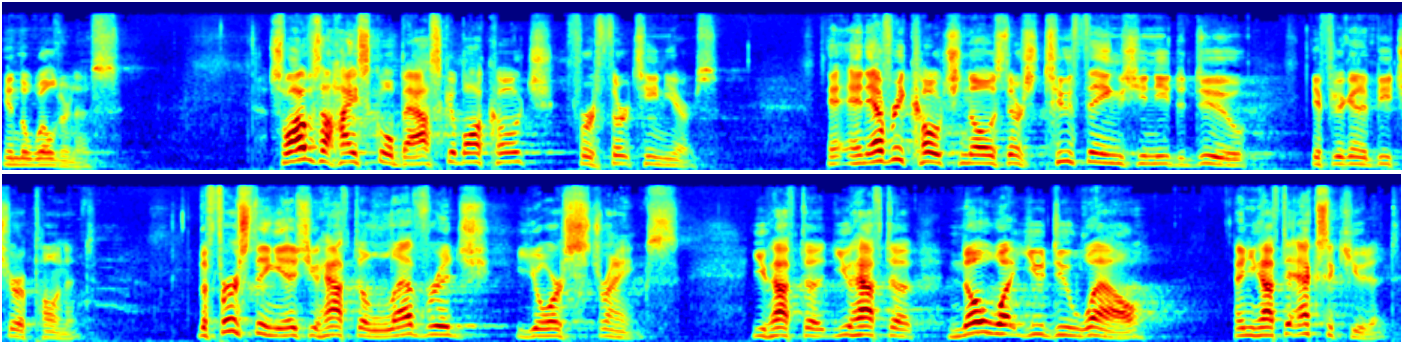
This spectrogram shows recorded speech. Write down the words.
in the wilderness. So I was a high school basketball coach for 13 years. And every coach knows there's two things you need to do if you're going to beat your opponent. The first thing is you have to leverage your strengths. You have to, you have to know what you do well, and you have to execute it.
